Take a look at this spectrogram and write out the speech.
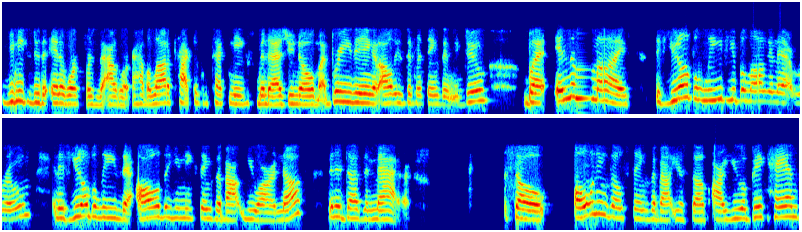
you need to do the inner work versus the outer work. I have a lot of practical techniques, but as you know, my breathing and all these different things that we do. But in the mind, if you don't believe you belong in that room, and if you don't believe that all the unique things about you are enough, then it doesn't matter. So owning those things about yourself. Are you a big hands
